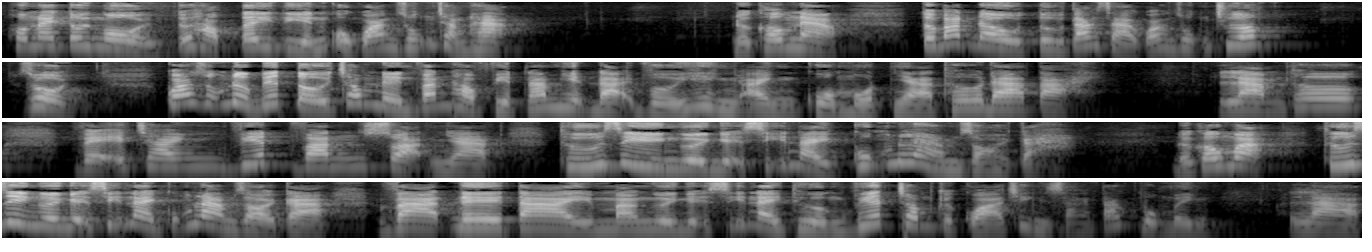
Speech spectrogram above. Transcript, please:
hôm nay tôi ngồi, tôi học Tây Tiến của Quang Dũng chẳng hạn. Được không nào? Tôi bắt đầu từ tác giả Quang Dũng trước. Rồi, Quang Dũng được biết tới trong nền văn học Việt Nam hiện đại với hình ảnh của một nhà thơ đa tài làm thơ, vẽ tranh, viết văn, soạn nhạc Thứ gì người nghệ sĩ này cũng làm giỏi cả Được không ạ? Thứ gì người nghệ sĩ này cũng làm giỏi cả Và đề tài mà người nghệ sĩ này thường viết trong cái quá trình sáng tác của mình là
